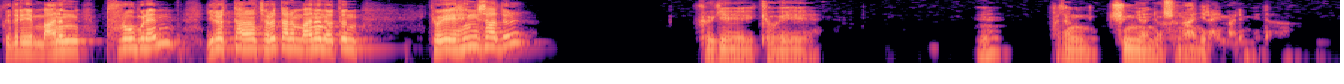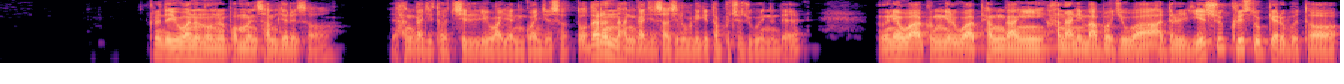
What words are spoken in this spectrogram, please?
그들의 많은 프로그램, 이렇다 저렇다는 많은 어떤 교회 행사들, 그게 교회의 가장 중요한 요소는 아니라 이 말입니다. 그런데 요한은 오늘 본문 3절에서 한 가지 더 진리와 연관지어서 또 다른 한 가지 사실을 우리에게 덧붙여주고 있는데 은혜와 극률과 평강이 하나님 아버지와 아들 예수 그리스도께로부터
